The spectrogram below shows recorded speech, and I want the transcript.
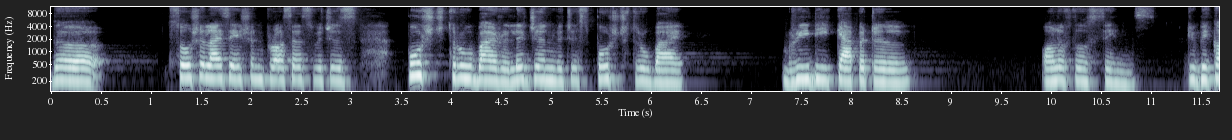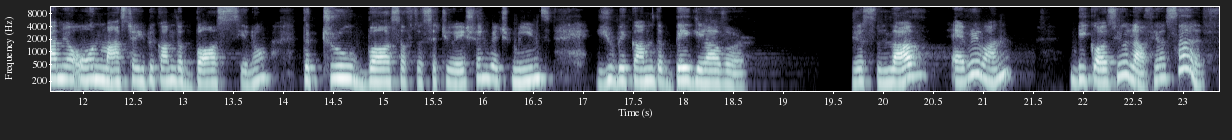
the socialization process which is pushed through by religion which is pushed through by greedy capital all of those things. You become your own master, you become the boss, you know, the true boss of the situation, which means you become the big lover. just love everyone because you love yourself.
